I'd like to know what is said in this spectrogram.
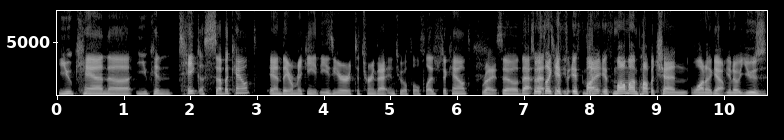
you can uh, you can take a sub account, and they are making it easier to turn that into a full fledged account. Right. So that So it's like ta- if, if my yeah. if Mama and Papa Chen want to Yeah. you know use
